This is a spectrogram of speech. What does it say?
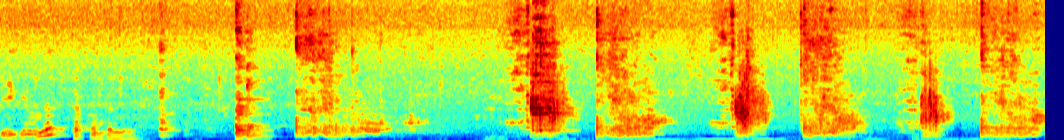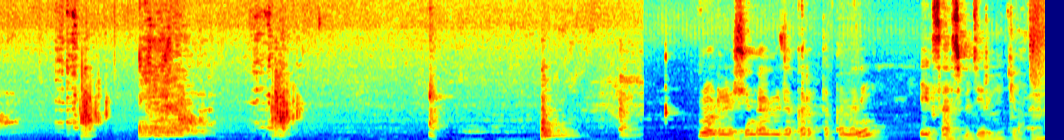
ಈಗ ಇವನ್ನ ತಕ್ಕೊಂತಾನೆ ನೋಡಿ ನೋಡ್ರಿ ಶೇಂಗಾ ಬೀಜ ಕರಗ್ ತಕ್ಕಂದನಿ ಈಗ ಸಾಸಿವೆ ಜೀರಿಗೆ ಕೆತ್ತಾನೆ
